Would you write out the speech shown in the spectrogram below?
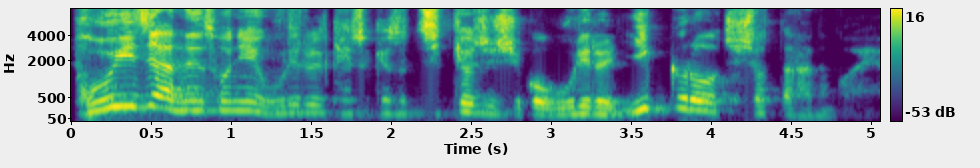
보이지 않는 손이 우리를 계속해서 지켜주시고 우리를 이끌어 주셨다라는 거예요.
